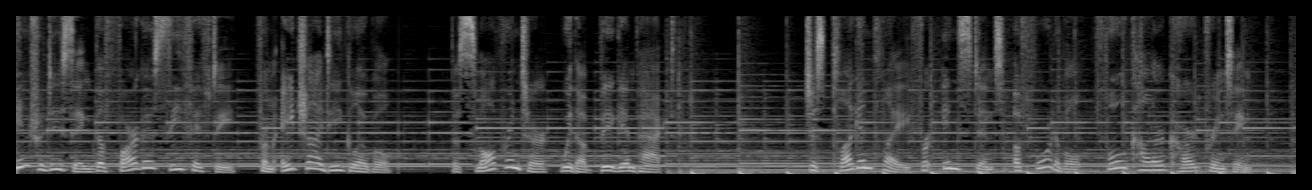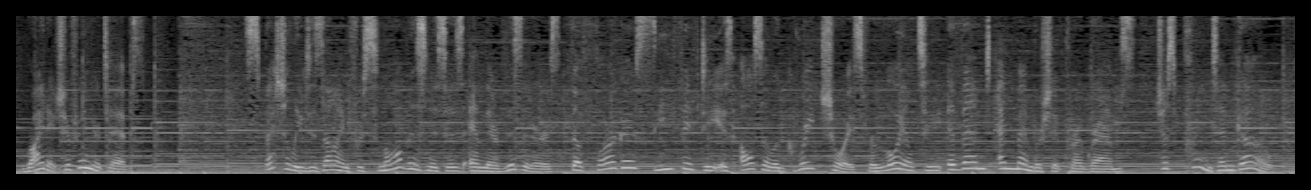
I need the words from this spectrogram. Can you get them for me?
Introducing the Fargo C50 from HID Global. The small printer with a big impact. Just plug and play for instant, affordable, full-color card printing. Right at your fingertips. Specially designed for small businesses and their visitors, the Fargo C50 is also a great choice for loyalty, event, and membership programs. Just print and go.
